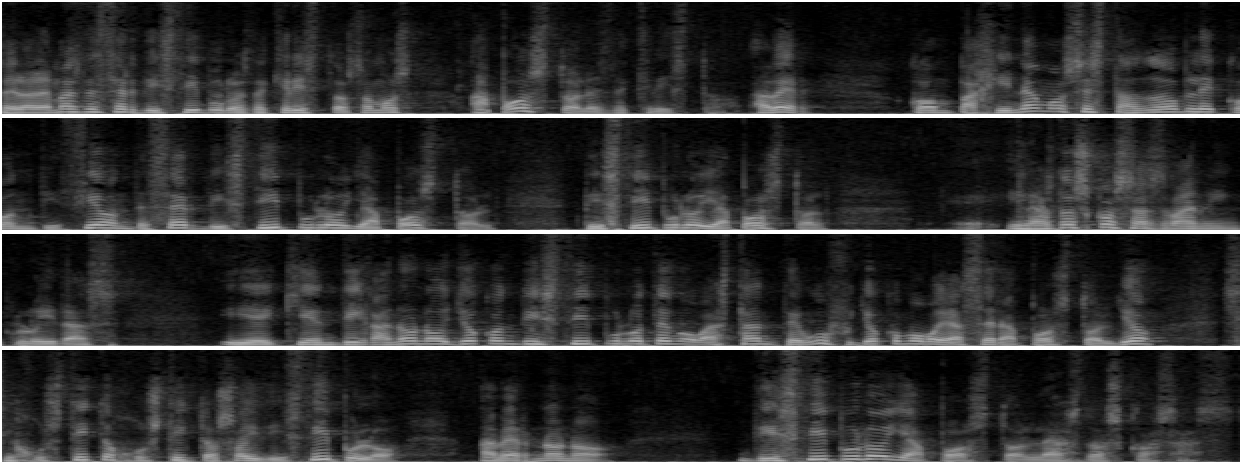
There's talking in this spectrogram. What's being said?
pero además de ser discípulos de Cristo, somos apóstoles de Cristo. A ver, compaginamos esta doble condición de ser discípulo y apóstol, discípulo y apóstol. Eh, y las dos cosas van incluidas. Y quien diga, no, no, yo con discípulo tengo bastante, uff, yo cómo voy a ser apóstol, yo, si justito, justito soy discípulo. A ver, no, no, discípulo y apóstol, las dos cosas.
